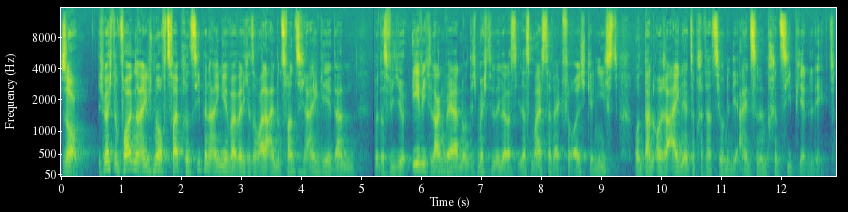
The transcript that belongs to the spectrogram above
So, ich möchte im Folgenden eigentlich nur auf zwei Prinzipien eingehen, weil wenn ich jetzt auf alle 21 eingehe, dann wird das Video ewig lang werden und ich möchte lieber, dass ihr das Meisterwerk für euch genießt und dann eure eigene Interpretation in die einzelnen Prinzipien legt.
